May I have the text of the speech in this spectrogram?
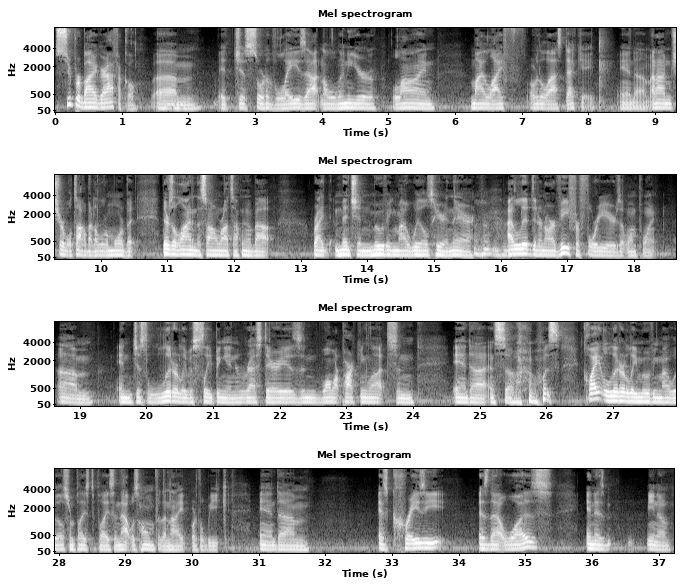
super biographical. Um, it just sort of lays out in a linear line my life over the last decade, and um, and I'm sure we'll talk about it a little more. But there's a line in the song where I'm talking about where I mentioned moving my wheels here and there. I lived in an RV for four years at one point, um, and just literally was sleeping in rest areas and Walmart parking lots, and and uh, and so was quite literally moving my wheels from place to place, and that was home for the night or the week, and um, as crazy as that was, and as you know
